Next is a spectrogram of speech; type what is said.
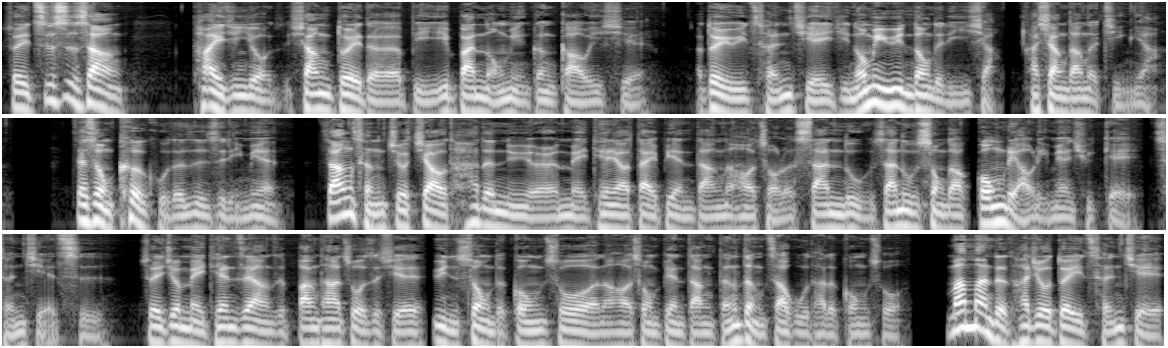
所以知识上她已经有相对的比一般农民更高一些。对于陈杰以及农民运动的理想，他相当的敬仰。在这种刻苦的日子里面，张成就叫他的女儿每天要带便当，然后走了山路，山路送到公寮里面去给陈杰吃。所以就每天这样子帮他做这些运送的工作，然后送便当等等，照顾他的工作。慢慢的，他就对陈杰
